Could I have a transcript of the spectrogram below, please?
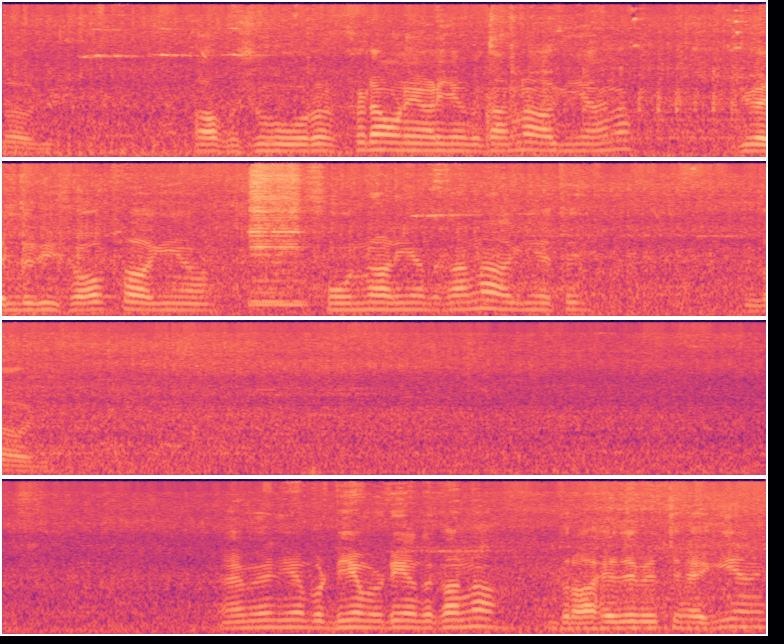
ਲਓ ਜੀ। ਆ ਕੁਝ ਹੋਰ ਖਿਡੌਣੇ ਵਾਲੀਆਂ ਦੁਕਾਨਾਂ ਆ ਗਈਆਂ, ਹਨਾ? ਜਵੈਲਰੀ ਸ਼ਾਪਸ ਆ ਗਈਆਂ, ਫੋਨ ਵਾਲੀਆਂ ਦੁਕਾਨਾਂ ਆ ਗਈਆਂ ਇੱਥੇ। ਲਓ ਜੀ। ਐਵੇਂ ਦੀਆਂ ਵੱਡੀਆਂ ਵੱਡੀਆਂ ਦੁਕਾਨਾਂ ਦਰਾਹੇ ਦੇ ਵਿੱਚ ਹੈਗੀਆਂ ਨੇ।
